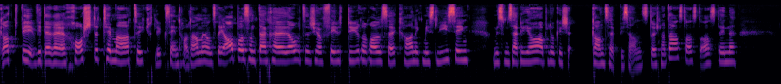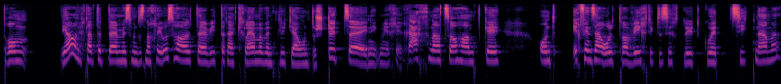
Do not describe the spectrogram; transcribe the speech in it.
Gerade bei, bei dieser Kostenthematik. Die Leute sehen halt einmal unsere Abos und denken, oh, das ist ja viel teurer als, äh, keine Ahnung, mein Leasing. Und müssen sagen, ja, aber schau, ganz etwas anderes. Da ist noch das, das, das drin. Darum, ja, ich glaube, dort äh, müssen wir das noch ein bisschen aushalten, weiter erklären, wenn die Leute auch unterstützen, ihnen irgendwelche Rechner zur Hand geben. Und ich finde es auch ultra wichtig, dass sich die Leute gut Zeit nehmen.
